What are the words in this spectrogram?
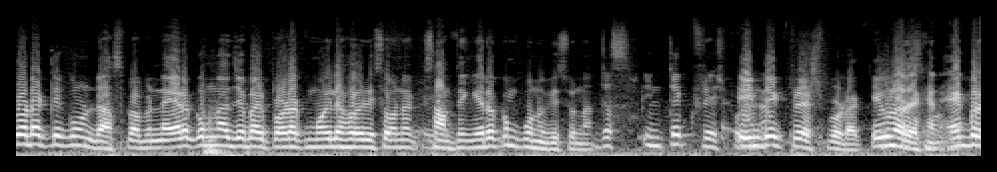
প্রোডাক্টে কোনো ডাস্ট পাবেন না। এরকম না যে ভাই প্রোডাক্ট ময়লা হয়ে গেছে অনেক সামথিং এরকম কোনো কিছু না। Just intact fresh intact fresh product এগুলো দেখেন। একবার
